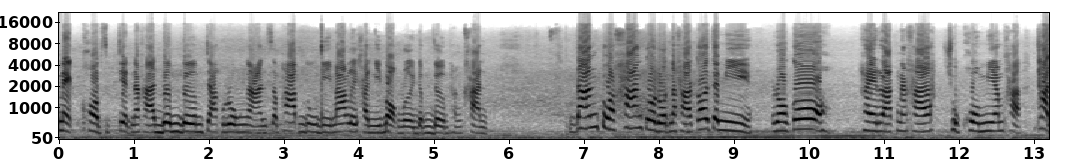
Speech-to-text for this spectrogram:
แม็กขอบ 17 นะคะ เดิมๆจากโรงงานสภาพดูดีมากเลยคันนี้บอกเลยเดิมๆทั้งคัน ด้านตัวข้างตัวรถนะคะ ก็จะมีโลโก้ไฮรักนะคะ ชุบโครเมียมค่ะ ถัด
